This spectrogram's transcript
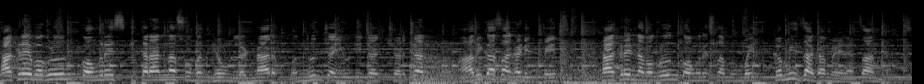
ठाकरे वगळून काँग्रेस इतरांना सोबत घेऊन लढणार बंधूंच्या युतीच्या चर्चांमुळे महाविकास आघाडीत पेच ठाकरेंना वगळून काँग्रेसला मुंबईत कमी जागा मिळण्याचा अंदाज.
